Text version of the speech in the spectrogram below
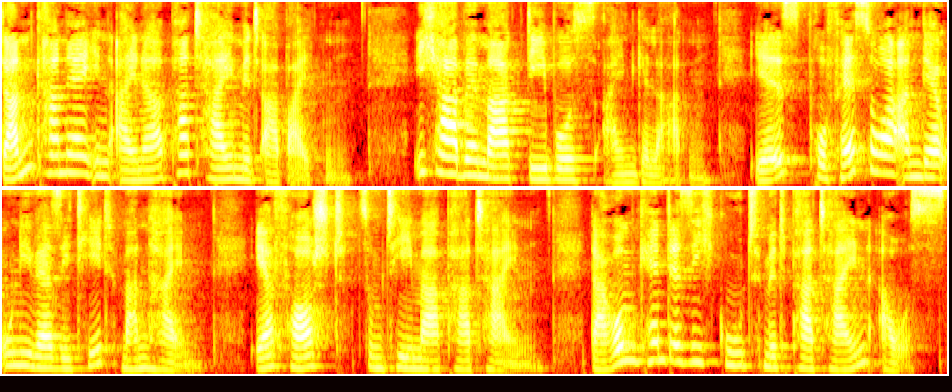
dann kann er in einer Partei mitarbeiten. Ich habe Marc Debus eingeladen. Er ist Professor an der Universität Mannheim. Er forscht zum Thema Parteien. Darum kennt er sich gut mit Parteien aus.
